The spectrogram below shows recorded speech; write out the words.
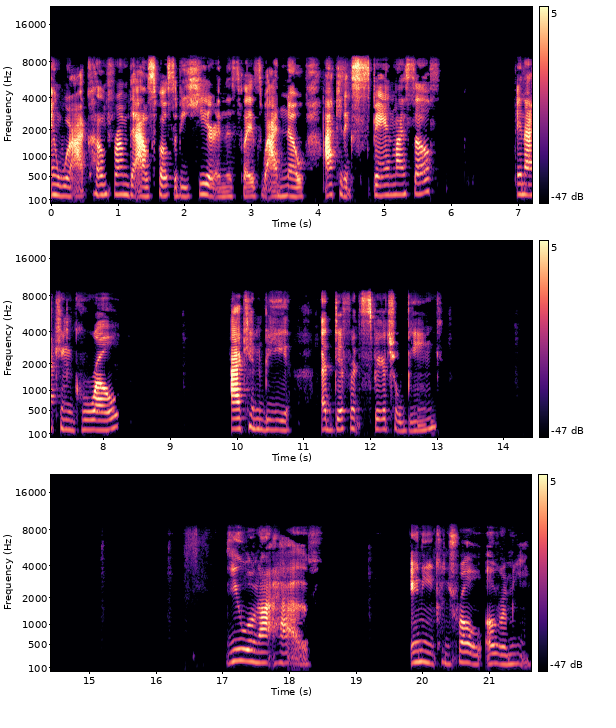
and where I come from that I was supposed to be here in this place where I know I can expand myself and I can grow I can be a different spiritual being, you will not have any control over me.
